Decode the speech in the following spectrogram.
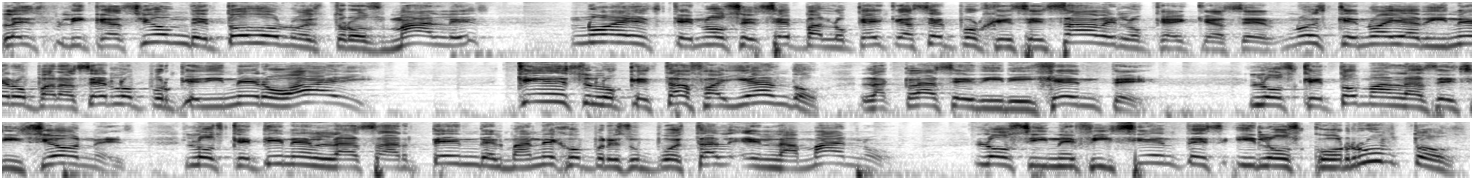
La explicación de todos nuestros males no es que no se sepa lo que hay que hacer porque se sabe lo que hay que hacer. No es que no haya dinero para hacerlo porque dinero hay. ¿Qué es lo que está fallando? La clase dirigente, los que toman las decisiones, los que tienen la sartén del manejo presupuestal en la mano, los ineficientes y los corruptos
